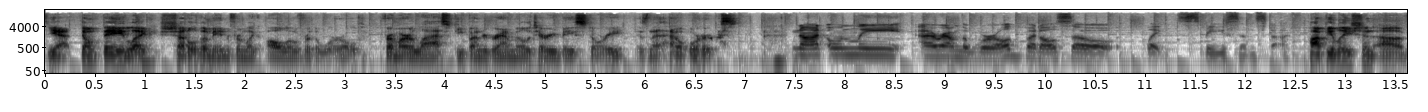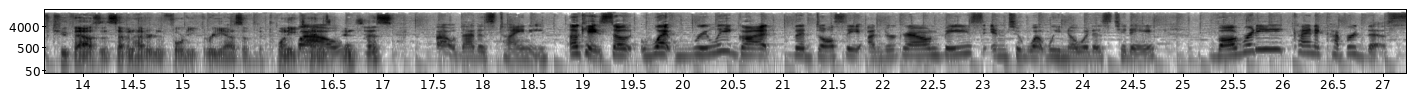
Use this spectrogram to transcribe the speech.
Yeah, don't they like shuttle them in from like all over the world? From our last deep underground military base story, isn't that how it works? Not only around the world, but also like space and stuff. Population of 2,743 as of the 2010 Wow. census. Wow, that is tiny. Okay, so what really got the Dulce underground base into what we know it is today? We've already kind of covered this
